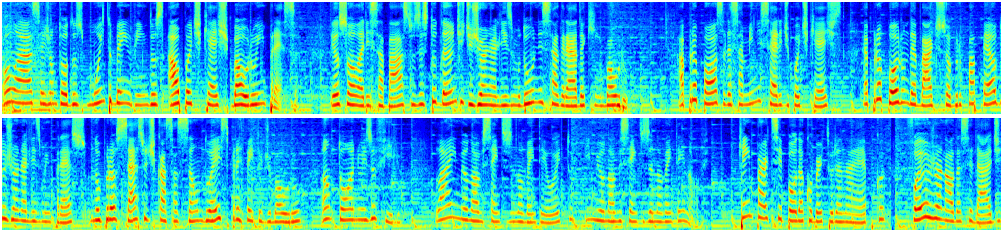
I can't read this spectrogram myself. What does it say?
Olá, sejam todos muito bem-vindos ao podcast Bauru Impressa. Eu sou Larissa Bastos, estudante de jornalismo do Unisagrado aqui em Bauru. A proposta dessa minissérie de podcasts é propor um debate sobre o papel do jornalismo impresso no processo de cassação do ex-prefeito de Bauru, Antônio Iso Filho, lá em 1998 e 1999. Quem participou da cobertura na época foi o Jornal da Cidade,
